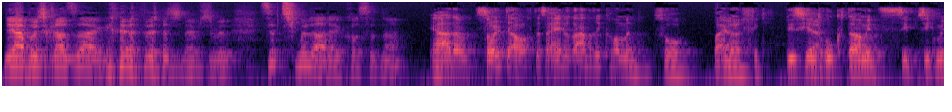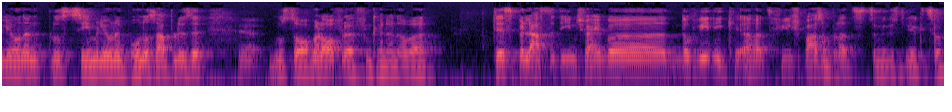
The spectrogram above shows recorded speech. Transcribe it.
Ja, wollte ich gerade sagen. für das Schnäppchen. 70 Mille hat er gekostet, ne? Ja, da sollte auch das ein oder andere kommen, so beiläufig. Bisschen Ja. Druck da mit 70 Millionen plus 10 Millionen Bonusablöse. Ja. Musst du auch mal auflaufen können, aber das belastet ihn scheinbar noch wenig. Er hat viel Spaß am Platz, zumindest wirkt so.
